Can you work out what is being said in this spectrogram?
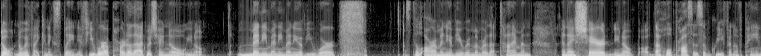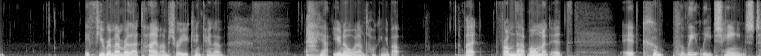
don't know if I can explain. If you were a part of that, which I know, you know, many, many, many of you were, still are. Many of you remember that time, and and I shared, you know, the whole process of grief and of pain. If you remember that time, I'm sure you can kind of, yeah, you know what I'm talking about. But from that moment, it it completely changed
